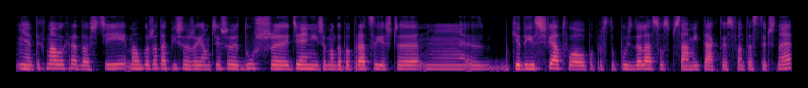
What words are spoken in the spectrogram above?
e, tych małych radości. Małgorzata pisze, że ją cieszy dłuższy dzień i że mogę po pracy jeszcze, mm, kiedy jest światło, po prostu pójść do lasu z psami i tak, to jest fantastyczne.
